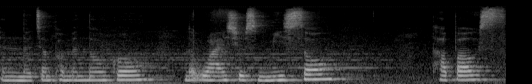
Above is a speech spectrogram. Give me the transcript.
and the Jumpman logo, the white shoes miso, box.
